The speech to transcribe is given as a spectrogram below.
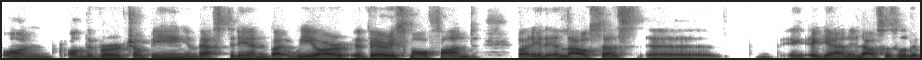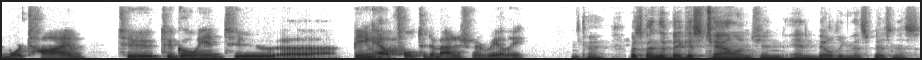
on on the verge of being invested in, but we are a very small fund. But it allows us uh, again, it allows us a little bit more time to to go into uh, being helpful to the management. Really. Okay. What's been the biggest challenge in in building this business?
